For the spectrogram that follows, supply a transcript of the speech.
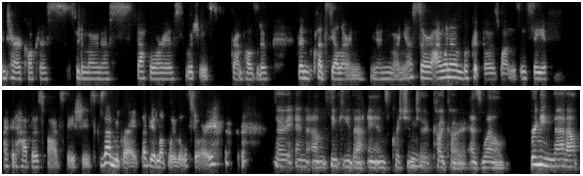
Enterococcus, Pseudomonas, Staph aureus, which is gram positive, then Klebsiella and you know, pneumonia. So I want to look at those ones and see if I could have those five species because that'd be great. That'd be a lovely little story. so, and um, thinking about Anne's question mm. to Coco as well, bringing that up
